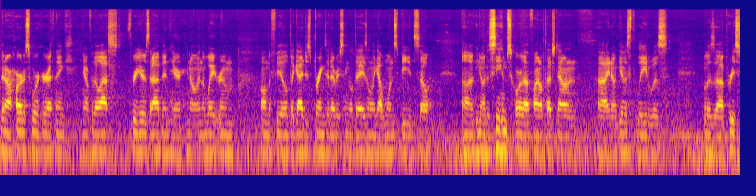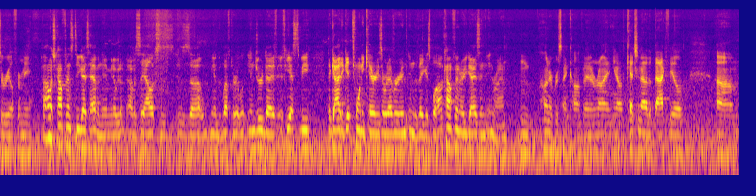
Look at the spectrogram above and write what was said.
been our hardest worker, I think. You know, for the last three years that I've been here. You know, in the weight room on the field. The guy just brings it every single day. He's only got one speed, so uh, you know to see him score that final touchdown and uh, you know give us the lead was was uh, pretty surreal for me. How much confidence do you guys have in him? You know, obviously Alex is, is uh, you know left or injured. Uh, if, if, he has to be the guy to get 20 carries or whatever in, in the Vegas Bowl, how confident are you guys in, in Ryan? I'm 100% confident in Ryan. You know, catching out of the backfield, um,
